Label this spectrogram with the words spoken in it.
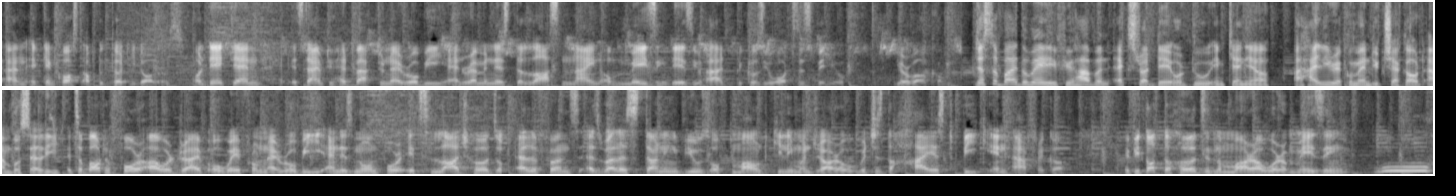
and it can cost up to $30. On day 10, it's time to head back to Nairobi and reminisce the last nine amazing days you had because you watched this video. You're welcome. Just a by the way, if you have an extra day or two in Kenya, I highly recommend you check out Amboseli. It's about a four hour drive away from Nairobi and is known for its large herds of elephants as well as stunning views of Mount Kilimanjaro, which is the highest peak in Africa. If you thought the herds in the Mara were amazing, woo,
